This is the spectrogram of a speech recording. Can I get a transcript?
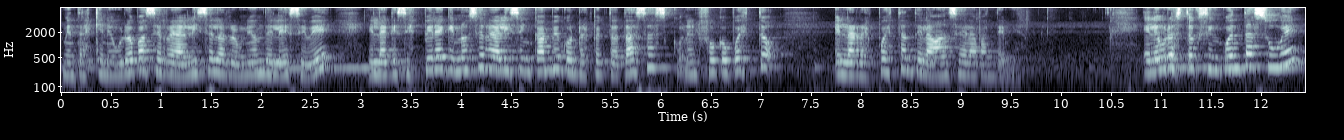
Mientras que en Europa se realiza la reunión del ESB, en la que se espera que no se realice en cambio con respecto a tasas, con el foco puesto en la respuesta ante el avance de la pandemia. El Eurostock 50 sube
